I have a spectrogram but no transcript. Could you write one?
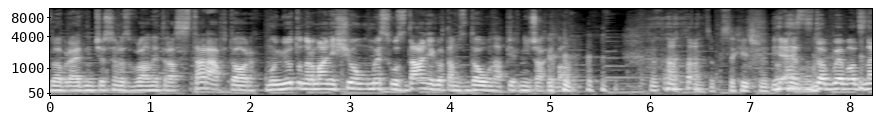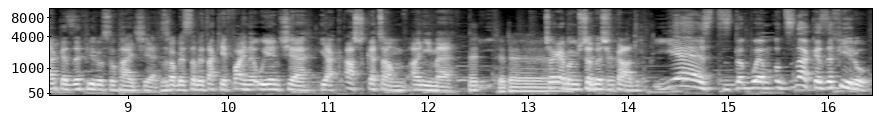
Dobra, jednym ciosem rozwalony teraz Staraptor. Mój Mewtwo normalnie siłą umysłu zdalnie go tam z dołu napiernicza chyba. No tak, psychiczny Jest, zdobyłem odznakę Zefiru, słuchajcie. Zrobię sobie takie fajne ujęcie, jak Ash Ketchum w anime. Czekaj, bo mi wszedłeś w kadr. Jest! Zdobyłem odznakę Zefiru.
